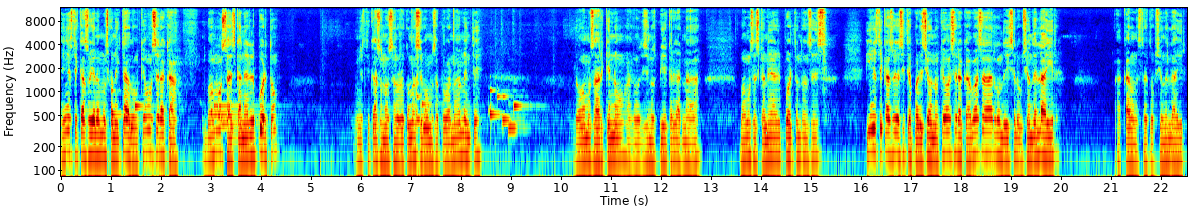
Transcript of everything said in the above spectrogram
en este caso ya lo hemos conectado. ¿qué vamos a hacer acá? vamos a escanear el puerto. En este caso no se lo reconoce. Vamos a probar nuevamente. Lo vamos a dar que no. Nos dice nos pide cargar nada. Vamos a escanear el puerto entonces. Y en este caso ya si te apareció no ¿qué vamos a hacer acá? vas a dar donde dice la opción del aire. Acá donde está esta opción del aire.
